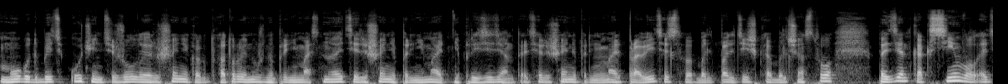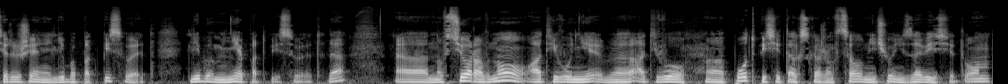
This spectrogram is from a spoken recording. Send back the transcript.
могут быть очень тяжелые решения, которые нужно принимать. Но эти решения принимает не президент, эти решения принимает правительство, политическое большинство. Президент президент как символ эти решения либо подписывает, либо не подписывает, да, а, но все равно от его, не, от его а, подписи, так скажем, в целом ничего не зависит. Он,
